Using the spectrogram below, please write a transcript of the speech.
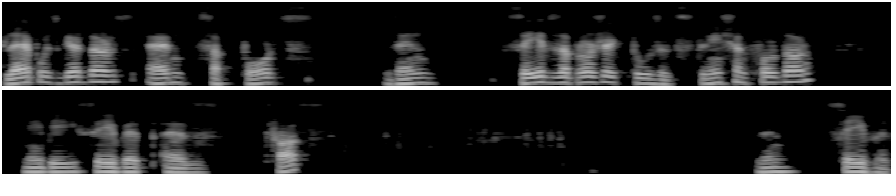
slab with girders and supports. Then save the project to the destination folder. Maybe save it as truss then save it.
